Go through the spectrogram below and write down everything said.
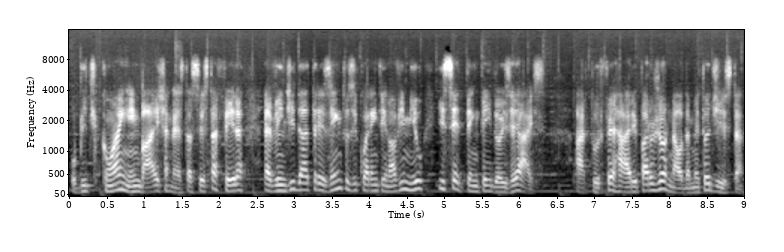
O Bitcoin, em baixa nesta sexta-feira, é vendido a R$ 349.072. Arthur Ferrari para o Jornal da Metodista.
